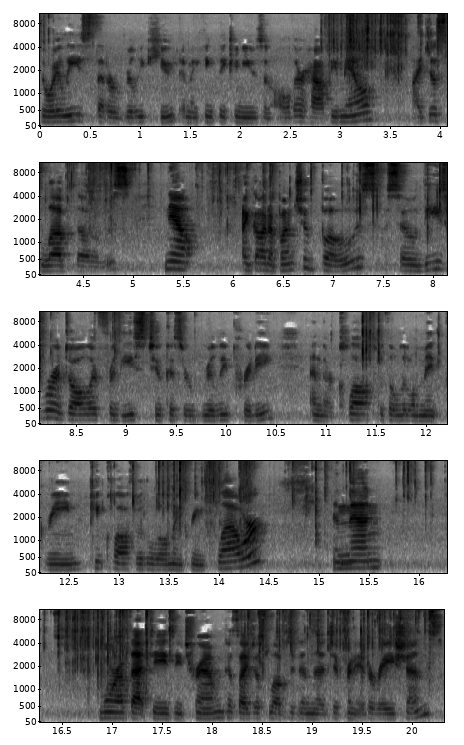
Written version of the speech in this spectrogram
doilies that are really cute, and I think they can use in all their Happy Mail. I just love those. Now, I got a bunch of bows. So these were a dollar for these two because they're really pretty. And they're cloth with a little mint green, pink cloth with a little mint green flower. And then more of that daisy trim because I just loved it in the different iterations.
